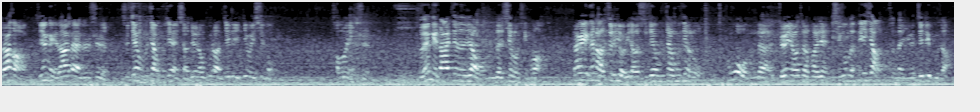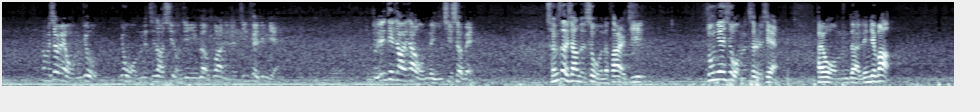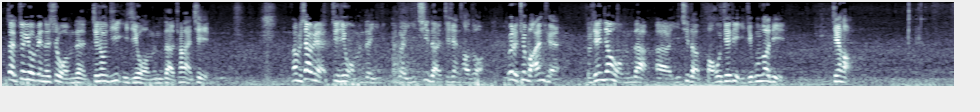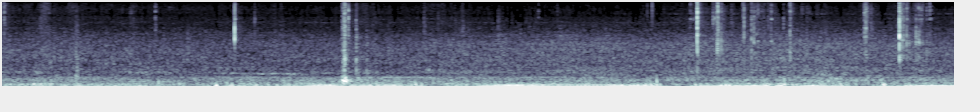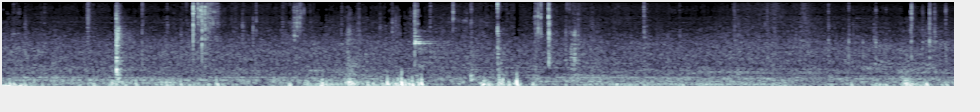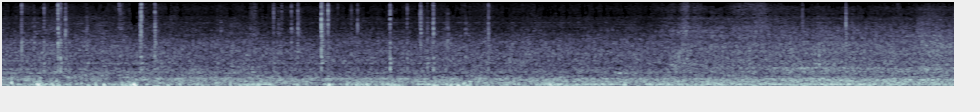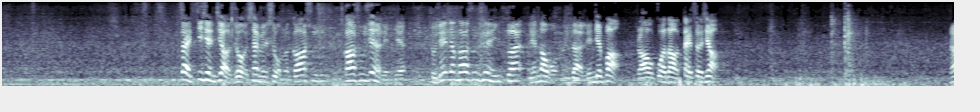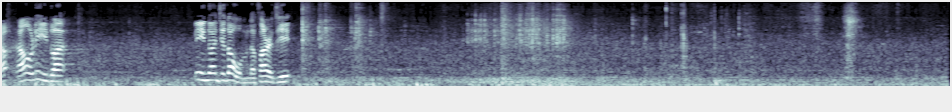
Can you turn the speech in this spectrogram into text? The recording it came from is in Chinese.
大家好，今天给大家带来的是十千伏降木线小电流故障接地定位系统操作演示。首先给大家介绍一下我们的线路情况。大家可以看到，这里有一条十千伏降木线路，通过我们的绝缘遥测发现，其中的 A 项存在一个接地故障。那么下面我们就用我们的介绍系统进行一个故障点的精确定点。首先介绍一下我们的仪器设备，橙色箱子是我们的发热机，中间是我们的测试线，还有我们的连接棒。在最右边的是我们的接收机以及我们的传感器。那么下面进行我们的一个仪器的接线操作。为了确保安全，首先将我们的呃仪器的保护接地以及工作地接好。在地线接好之后，下面是我们的高压输出高压输出线的连接。首先将高压输出线一端连到我们的连接棒，然后挂到待测项，然然后另一端另一端接到我们的发热机，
